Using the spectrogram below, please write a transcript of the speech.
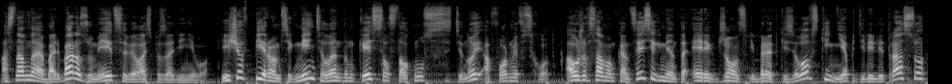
Основная борьба, разумеется, велась позади него. Еще в первом сегменте Лэндон Кессел столкнулся со стеной, оформив сход. А уже в самом конце сегмента Эрик Джонс и Брэд Кизеловский не поделили трассу,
